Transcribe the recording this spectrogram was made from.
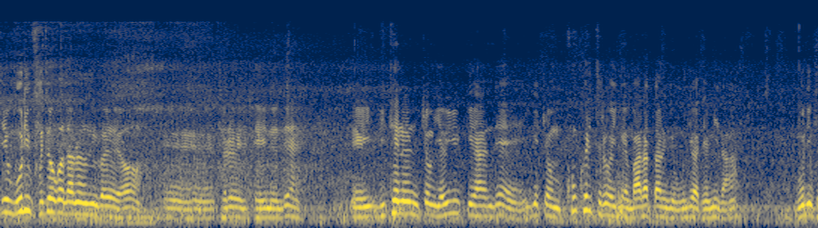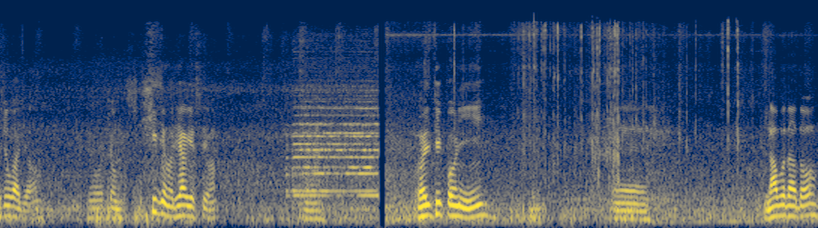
물이 부족하다는 거예요 예, 들어돼 있는데 예, 밑에는 좀 여유 있게 하는데 이게 좀 콘크리트로 이게 말았다는 게 문제가 됩니다 물이 부족하죠 이거 좀 시정을 해야겠어요 예. 얼핏 보니 예, 나보다도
